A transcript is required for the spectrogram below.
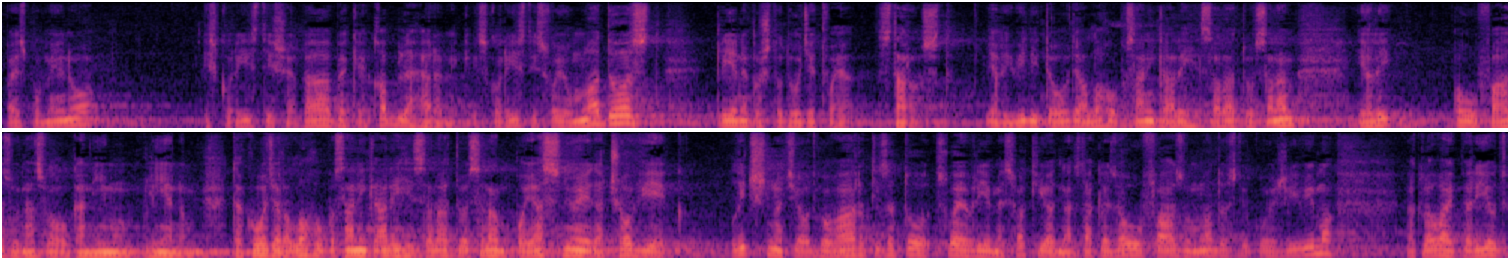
Pa je spomenuo iskoristi šebabeke qabla haramik. Iskoristi svoju mladost prije nego što dođe tvoja starost. Jeli vidite ovdje Allahu poslanik alihi salatu wasalam jeli, ovu fazu nazvao ganimom, plijenom. Također Allahu poslanik alihi salatu wasalam pojasnjuje da čovjek lično će odgovarati za to svoje vrijeme, svaki od nas. Dakle, za ovu fazu mladosti u kojoj živimo, dakle, ovaj period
